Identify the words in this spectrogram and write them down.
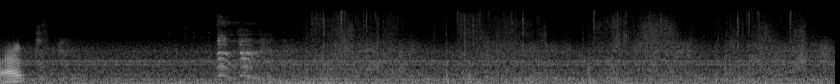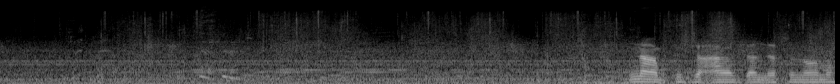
Right. No, because I've done this in normal.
